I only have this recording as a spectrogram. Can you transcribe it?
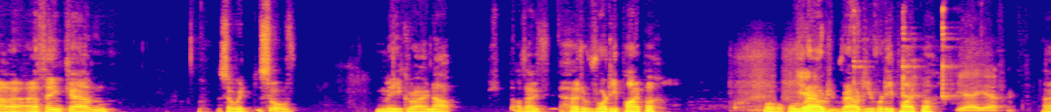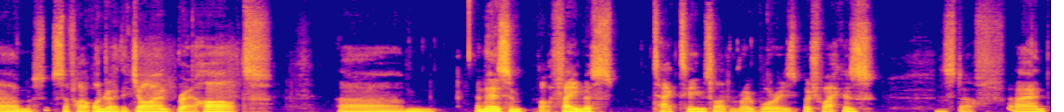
And I think um, so. We sort of me growing up. I don't know if you heard of Roddy Piper or, or Yeah. Rowdy, Rowdy Roddy Piper. Yeah, yeah. Um, stuff like Andre the Giant, Bret Hart, um, and there's some famous tag teams like the Road Warriors, Bushwhackers, and stuff. And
